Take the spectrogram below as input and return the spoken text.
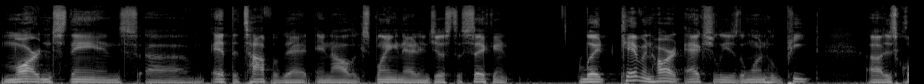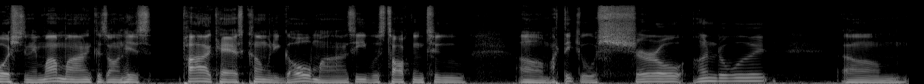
Martin stands um, at the top of that, and I'll explain that in just a second. But Kevin Hart actually is the one who peaked uh, this question in my mind because on his podcast, Comedy Gold Minds, he was talking to, um, I think it was Sheryl Underwood. Um,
